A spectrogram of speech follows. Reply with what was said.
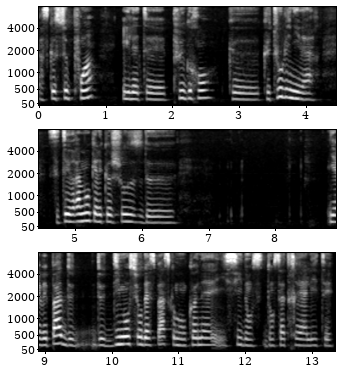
parce que ce point, il était plus grand que, tout l'univers. C'était vraiment quelque chose de... Il n'y avait pas de, de dimension d'espace comme on connaît ici dans, dans cette réalité.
